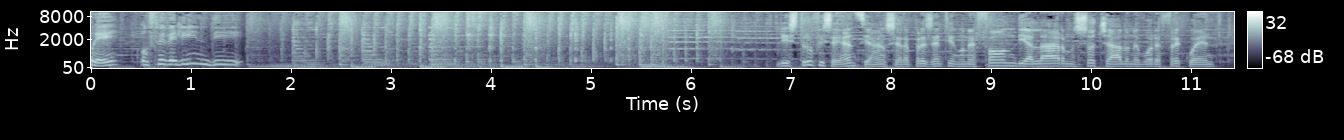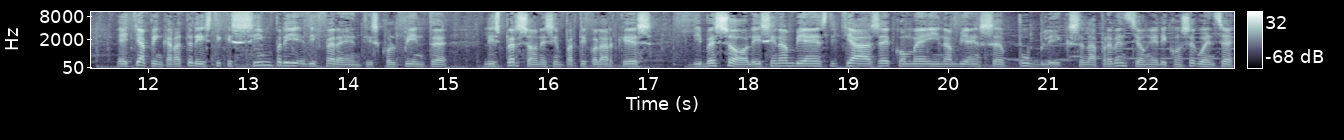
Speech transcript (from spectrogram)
Uè, o fevelin di... Gli strufis e anziani rappresentano un fondo di allarme sociale nevore frequente e che ha caratteristiche sempre differenti, scolpinte le persone, in particolare che di Bessoli, in ambienti di chiase come in ambienti pubblici. La prevenzione è di conseguenze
